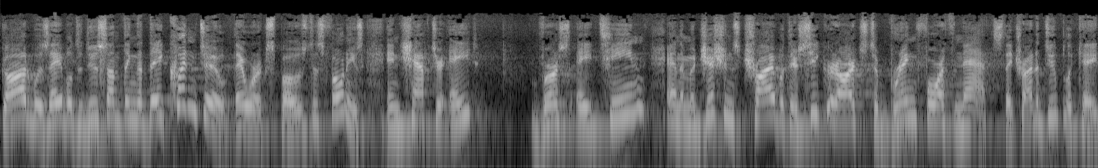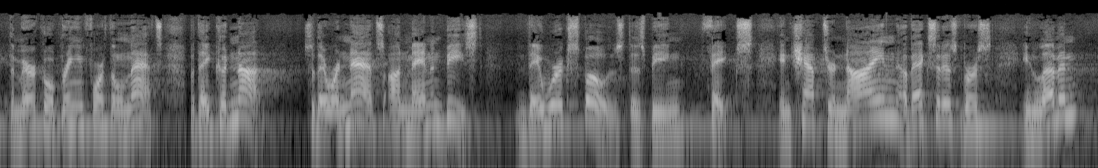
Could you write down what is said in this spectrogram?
God was able to do something that they couldn't do. They were exposed as phonies. In chapter 8, Verse 18, and the magicians tried with their secret arts to bring forth gnats. They tried to duplicate the miracle of bringing forth little gnats, but they could not. So there were gnats on man and beast. They were exposed as being fakes. In chapter 9 of Exodus, verse 11,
